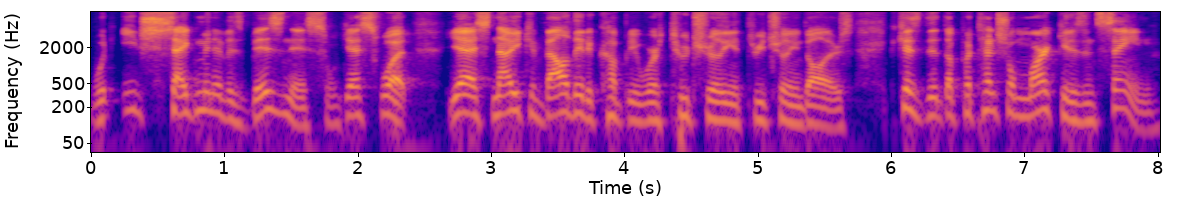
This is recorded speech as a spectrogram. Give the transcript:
with each segment of his business, well, guess what? Yes, now you can validate a company worth two trillion, three trillion dollars because the, the potential market is insane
